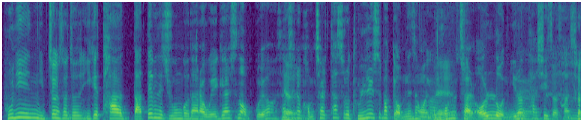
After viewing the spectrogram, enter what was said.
본인 입장에서도 이게 다 나 때문에 죽은 거다라고 얘기할 수는 없고요. 사실은 네. 검찰 탓으로 돌릴 수밖에 없는 상황이고 네. 검찰, 언론 이런 네. 탓이죠 사실.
